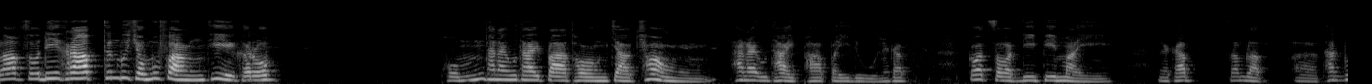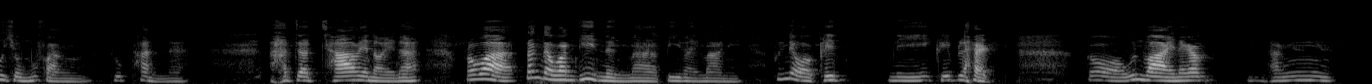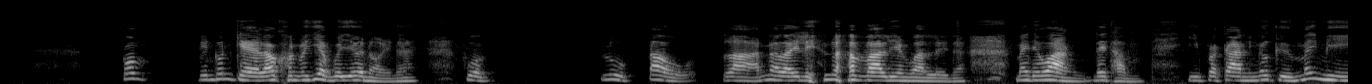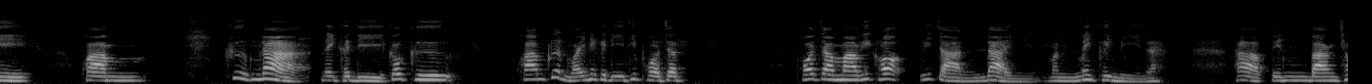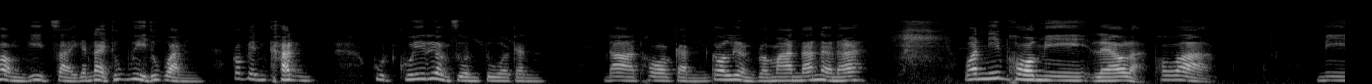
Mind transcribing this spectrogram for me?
กราบสวัสดีครับ ท่านผู้ชมผู้ฟังที่เคารพ ผมทนายอุทัยปลาทองจากช่องทนายอุทัยพาไปดูนะครับ ก็สวัสดีปีใหม่นะครับสำหรับท่านผู้ชมผู้ฟังทุกท่านนะอาจจะช้าไปหน่อยนะ เพราะว่าตั้งแต่วันที่หนึ่งมาปีใหม่มานี่เพิ่งได้ออกคลิปนี้คลิปแรก ก็วุ่นวายนะครับ ทั้งก็ เป็นคนแก่แล้วคนมาเยี่ยมก็เยอะหน่อยนะ พวกลูกเต้าหลานอะไรเรียนมามาเรียงวันเลยนะ ไม่ได้ว่างได้ทำอีกประการหนึ่งก็คือไม่มีความคืบหน้าในคดีก็คือความเคลื่อนไหวในคดีที่พอจะพอจะมาวิเคราะห์วิจารณ์ได้นี่ มันไม่เคยมีนะ ถ้าเป็นบางช่องที่ใส่กันได้ทุกวี่ทุกวัน ก็เป็นการ ขุดคุยเรื่องส่วนตัวกันด่าทอกันก็เรื่องประมาณนั้นนะนะ วันนี้พอมีแล้วล่ะ เพราะว่ามี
